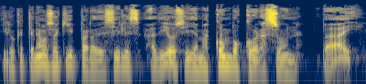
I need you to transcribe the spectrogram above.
Y lo que tenemos aquí para decirles adiós se llama Combo Corazón. Bye.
